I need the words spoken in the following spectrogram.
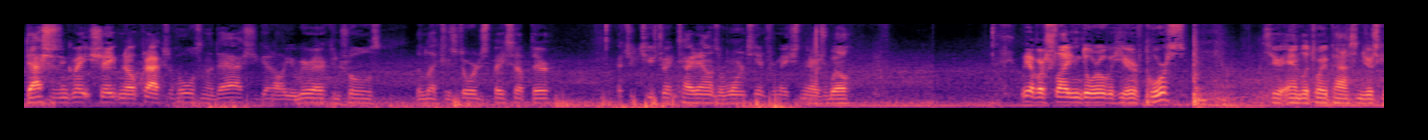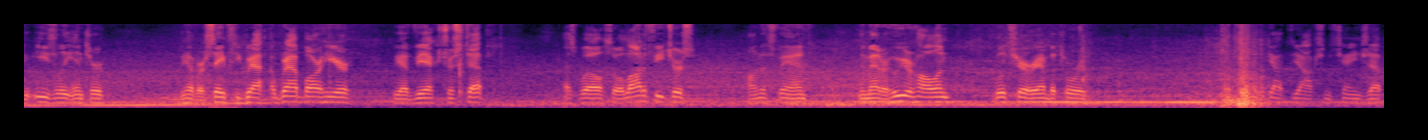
Dash is in great shape, no cracks or holes in the dash. You got all your rear air controls, the extra storage space up there. Got your Q'Straint tie downs and warranty information there as well. We have our sliding door over here, of course. So your ambulatory passengers can easily enter. We have our safety grab, grab bar here. We have the extra step as well. So a lot of features on this van, no matter who you're hauling, wheelchair or ambulatory. You got the option to change it up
